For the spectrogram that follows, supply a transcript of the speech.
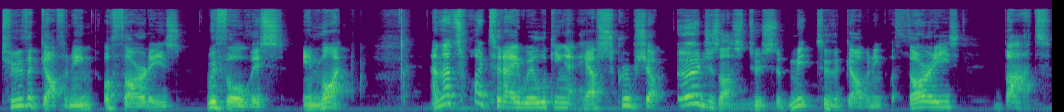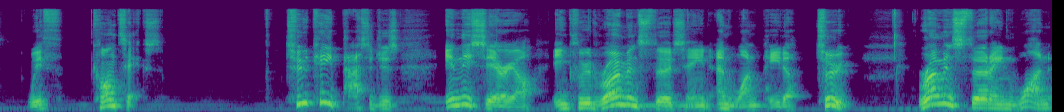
to the governing authorities with all this in mind? And that's why today we're looking at how Scripture urges us to submit to the governing authorities, but with context. Two key passages in this area include Romans 13 and 1 Peter 2. Romans 13 1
